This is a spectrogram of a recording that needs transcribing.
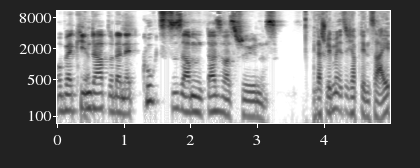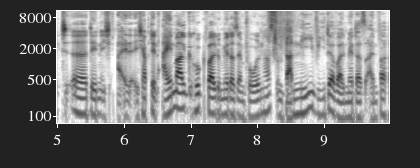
ob ihr Kinder habt oder nicht, guckt's zusammen. Das ist was Schönes. Das Schlimme ist, ich habe den seit, äh, den ich, ich habe den einmal geguckt, weil du mir das empfohlen hast und dann nie wieder, weil mir das einfach,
